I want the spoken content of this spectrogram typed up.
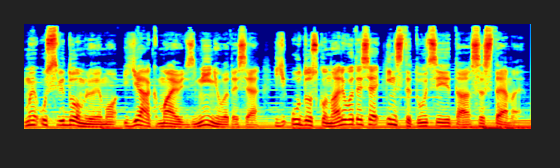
ми усвідомлюємо, як мають змінюватися й удосконалюватися інституції та системи.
